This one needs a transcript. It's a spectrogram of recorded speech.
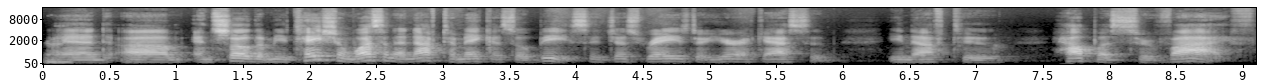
Right. And um, and so the mutation wasn't enough to make us obese. It just raised our uric acid enough to help us survive.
